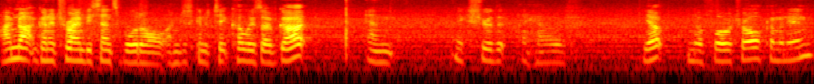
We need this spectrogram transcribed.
I'm not going to try and be sensible at all. I'm just going to take colors I've got and make sure that I have, yep, no Floetrol coming in.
